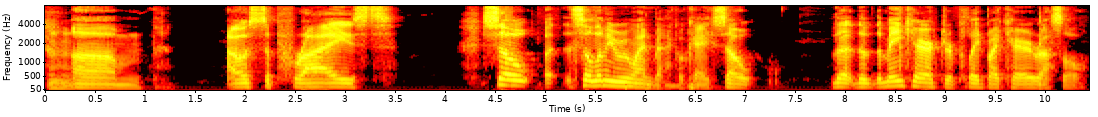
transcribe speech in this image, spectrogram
Mhm. um i was surprised. So uh, so let me rewind back okay? So the, the the main character played by Keri Russell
